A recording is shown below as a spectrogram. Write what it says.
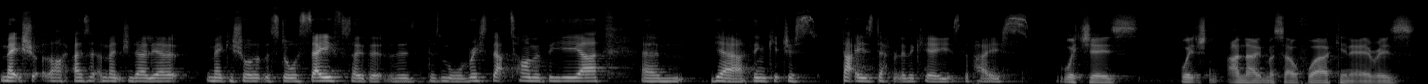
make sure like, as I mentioned earlier making sure that the store's safe so that there's, more risk that time of the year. Um, yeah I think it just that is definitely the key it's the pace. Which is which I know myself working here is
